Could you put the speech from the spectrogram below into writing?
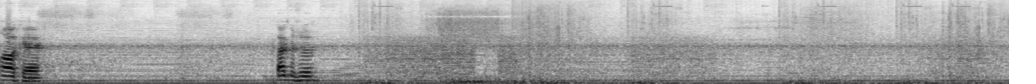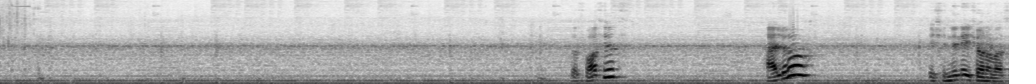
Okay. Dankeschön. Das war's jetzt? Hallo? Ich finde nicht, ich noch was.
